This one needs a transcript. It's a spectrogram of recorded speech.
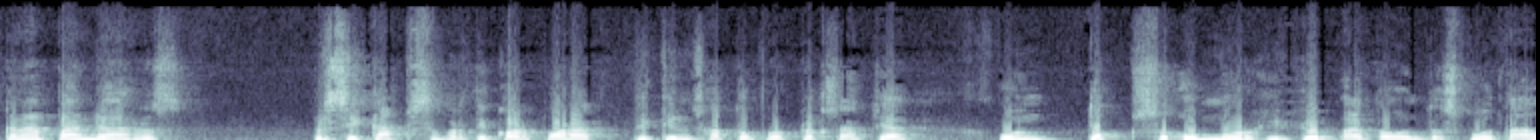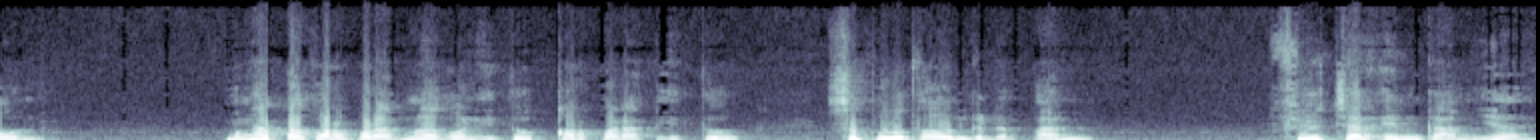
Kenapa anda harus bersikap seperti korporat bikin satu produk saja untuk seumur hidup atau untuk 10 tahun? Mengapa korporat melakukan itu? Korporat itu 10 tahun ke depan future income-nya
